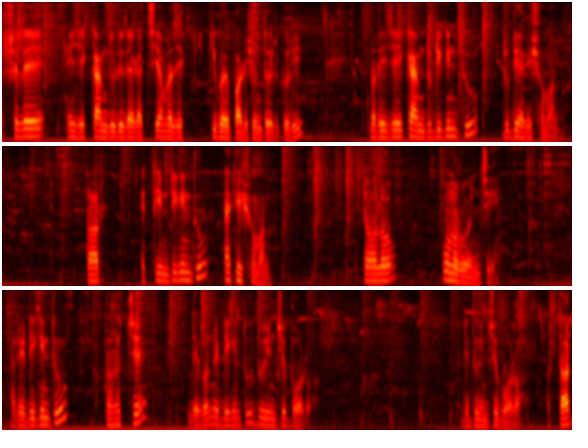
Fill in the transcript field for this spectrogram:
আসলে এই যে কাম দুটি দেখাচ্ছি, আমরা যে কীভাবে পার্টিশন তৈরি করি। আপনার এই যে এই কাম দুটি কিন্তু দুটি একই সমান। আপনার এই তিনটি কিন্তু একই সমান। এটা হলো পনেরো ইঞ্চি। আর এটি কিন্তু আপনার হচ্ছে, দেখুন, এটি কিন্তু দুই ইঞ্চি বড়। এটি দুই ইঞ্চি বড়। অর্থাৎ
